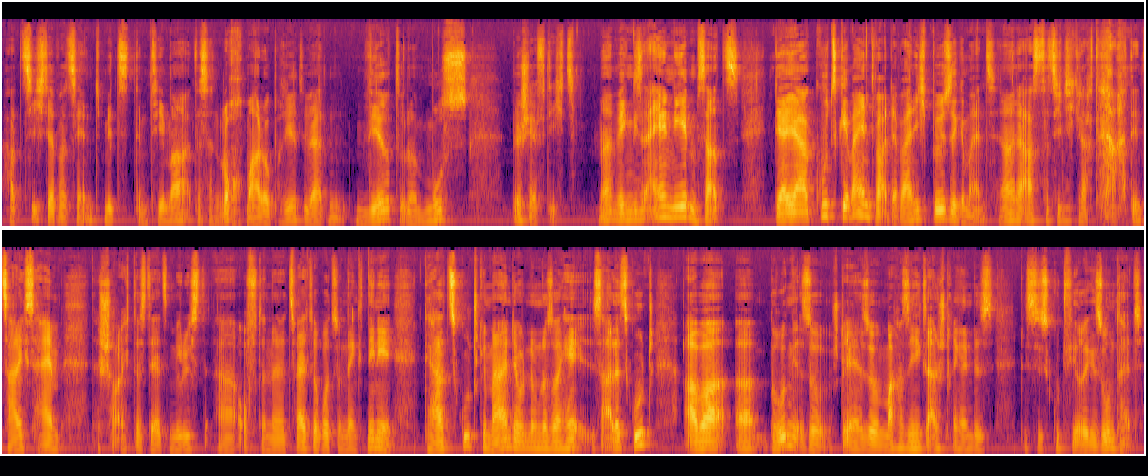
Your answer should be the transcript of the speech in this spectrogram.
hat sich der Patient mit dem Thema, dass er nochmal operiert werden wird oder muss, beschäftigt. Ja, wegen diesem einen Nebensatz, der ja gut gemeint war, der war nicht böse gemeint. Ja, der Arzt hat sich nicht gedacht, ha, den zahle ich's heim, da schaue ich, dass der jetzt möglichst äh, oft eine zweite Operation denkt. Nee, nee, der hat's gut gemeint, der wollte nur sagen, hey, ist alles gut, aber äh, beruhigen, also stellen, also machen Sie nichts Anstrengendes, das ist gut für Ihre Gesundheit.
